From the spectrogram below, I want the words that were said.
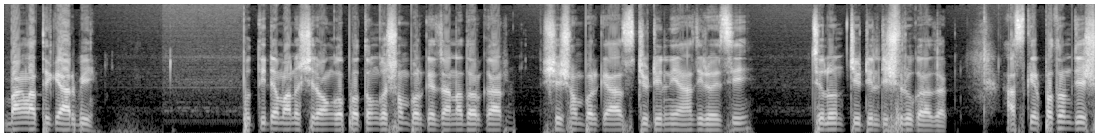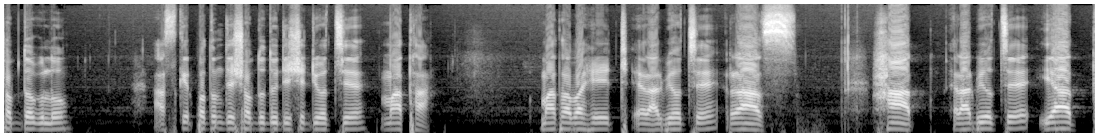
বাংলা থেকে আরবি। প্রতিটা মানুষের অঙ্গ প্রত্যঙ্গ সম্পর্কে জানা দরকার। সে সম্পর্কে আজ টিউটিল নিয়ে হাজির হয়েছি। চলুন টিউটিলটি শুরু করা যাক। আজকের প্রথম যে শব্দগুলো আজকের প্রথম যে শব্দ দুইটি, সেটি হচ্ছে মাথা। মাথা বা হেড এর আরবি হচ্ছে রাস হাত, এর আরবি হচ্ছে ইয়াত।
